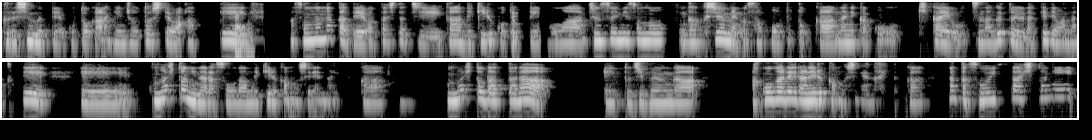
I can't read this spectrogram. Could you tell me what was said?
苦しむっていうことが現状としてはあってそんな中で私たちができることっていうのは、純粋にその学習面のサポートとか、何かこう、機会をつなぐというだけではなくて、えー、この人になら相談できるかもしれないとか、この人だったら、えっ、ー、と、自分が憧れられるかもしれないとか、なんかそういった人に、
